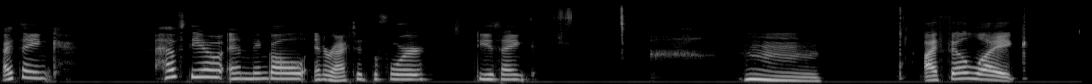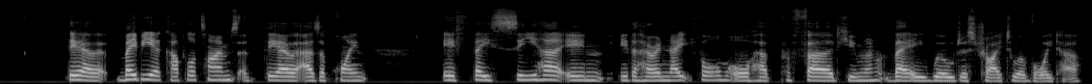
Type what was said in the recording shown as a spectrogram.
I think. Have Theo and Ningal interacted before? Do you think? Hmm. I feel like Theo, maybe a couple of times, and Theo as a point, if they see her in either her innate form or her preferred human, they will just try to avoid her,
